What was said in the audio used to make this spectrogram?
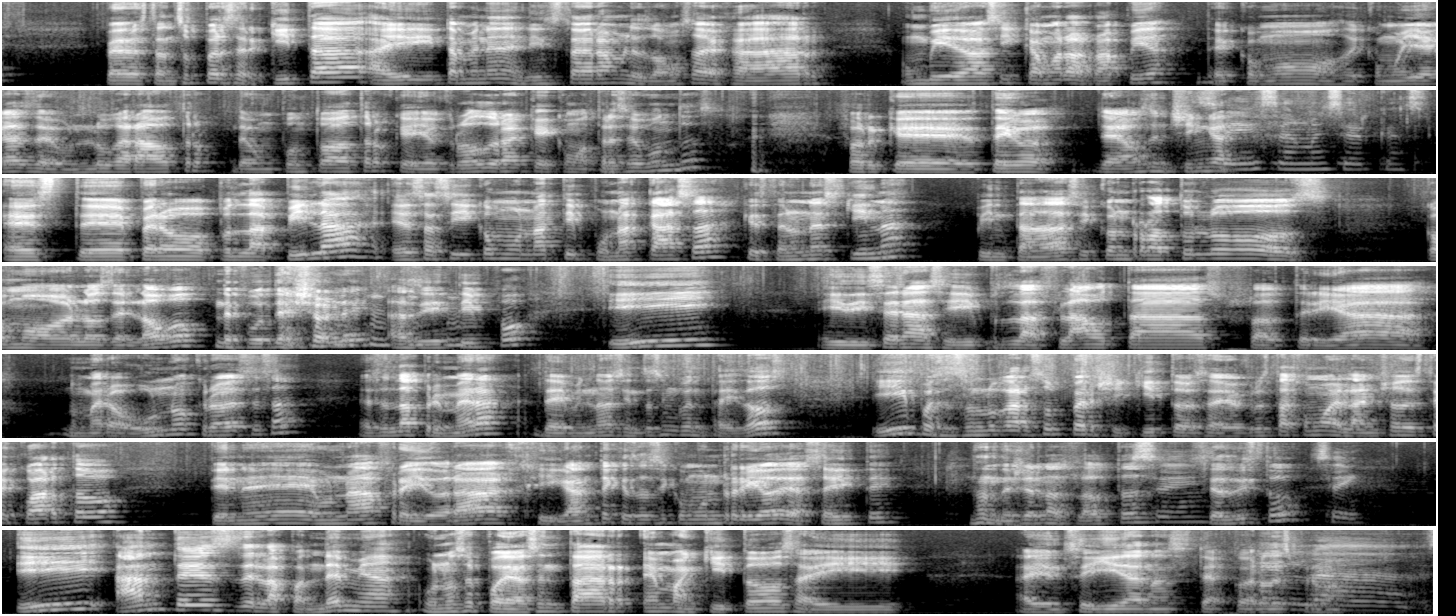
Pero están súper cerquita. Ahí también en el Instagram les vamos a dejar un video así, cámara rápida, de cómo, de cómo llegas de un lugar a otro, de un punto a otro, que yo creo dura que como tres segundos. Porque, te digo, llegamos en chinga. Sí, están muy cercas. Este, pero pues la pila es así como una tipo una casa que está en una esquina, pintada así con rótulos como los del logo de Food de Chole, así tipo. Y, y dicen así, pues las flautas, flautería número uno, creo es esa. Esa es la primera, de 1952. Y pues es un lugar súper chiquito, o sea, yo creo que está como el ancho de este cuarto. Tiene una freidora gigante que es así como un río de aceite donde echan las flautas. Sí. ¿Sí has visto? Sí. Y antes de la pandemia, uno se podía sentar en banquitos ahí, ahí enseguida, no sé si te acuerdas, En la-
